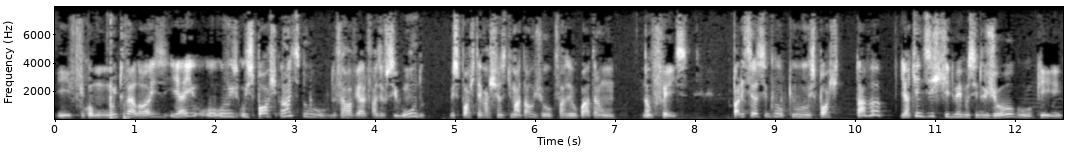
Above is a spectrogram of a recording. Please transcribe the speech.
e ficou muito veloz. E aí o, o, o esporte, antes do, do Ferroviário fazer o segundo, o esporte teve a chance de matar o jogo, fazer o 4 a 1 Não fez. Parecia assim que, que o esporte tava, já tinha desistido mesmo assim do jogo, que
